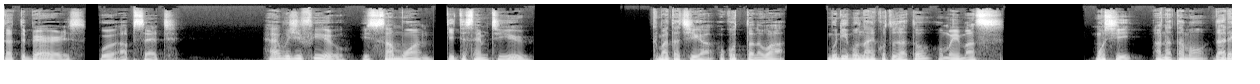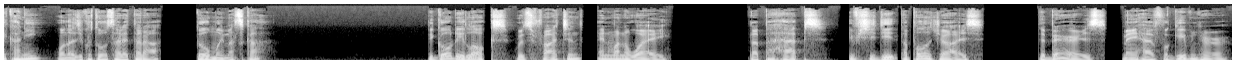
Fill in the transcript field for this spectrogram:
that the bears were upset. How would you feel if someone did the same to you? 熊たちが怒ったのは無理もないことだと思います。もしあなたも誰かに同じことをされたらどう思いますか The Goldilocks was frightened and ran away. But perhaps if she did apologize, the bears may have forgiven her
